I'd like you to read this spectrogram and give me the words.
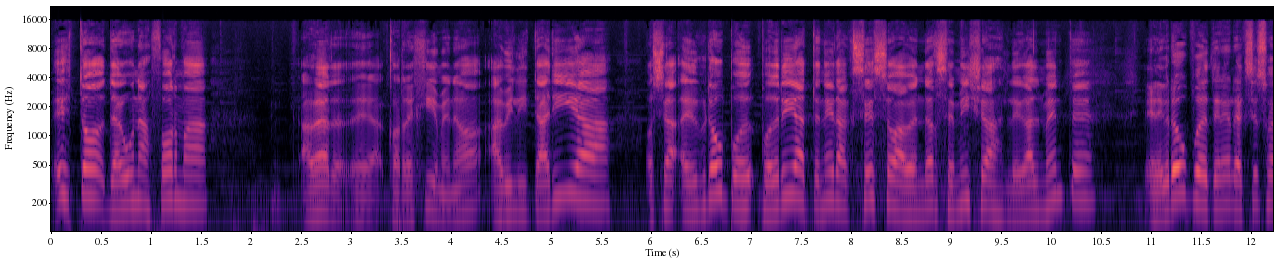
Esto de alguna forma, a ver, eh, corregime, ¿no? Habilitaría, o sea, ¿el grow podría tener acceso a vender semillas legalmente? El grow puede tener acceso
